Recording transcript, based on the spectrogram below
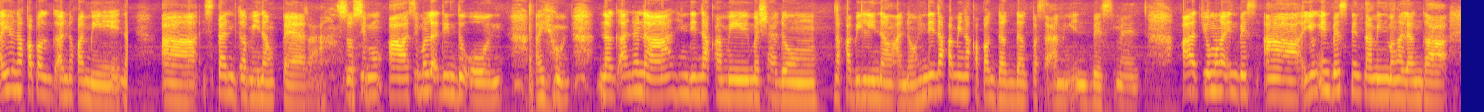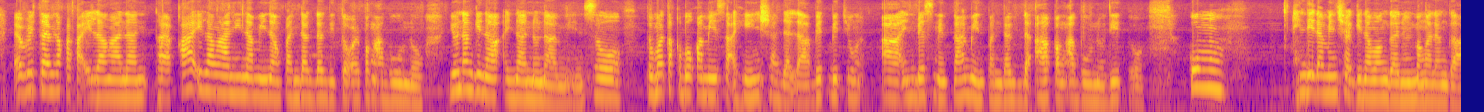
ayun, nakapag ano kami, ah, spend kami ng pera. So, sim, ah, simula din doon, ayun, nag ano na, hindi na kami masyadong nakabili ng ano, hindi na kami nakapagdagdag pa sa aming investment. At yung mga invest, ah, yung investment namin mga langga, every time na kakailanganan, kakailanganin namin ng pandagdag dito or pang-abuno, yun ang gina, namin. So, tumatakbo kami sa ahensya dala, bit-bit yung ah, investment namin, pandagda, ah, pang-abuno dito. Kung hindi namin siya ginawang ganun mga langga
